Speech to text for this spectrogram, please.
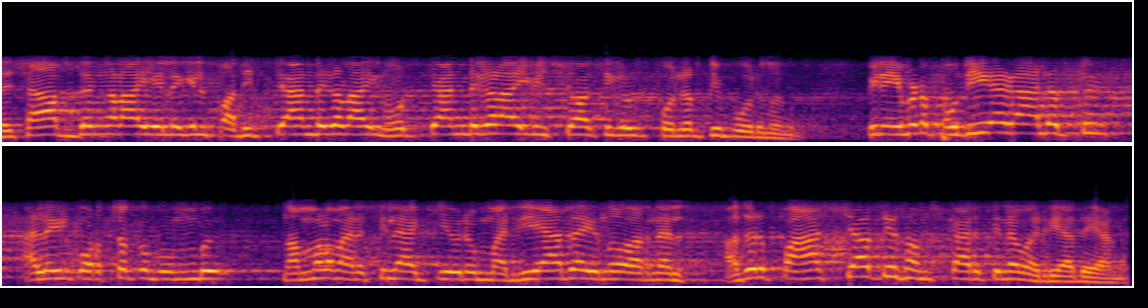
ദശാബ്ദങ്ങളായി അല്ലെങ്കിൽ പതിറ്റാണ്ടുകളായി നൂറ്റാണ്ടുകളായി വിശ്വാസികൾ പുലർത്തി പോരുന്നത്. പിന്നെ ഇവിടെ പുതിയ കാലത്ത് അല്ലെങ്കിൽ കുറച്ചൊക്കെ മുമ്പ് നമ്മൾ മനസ്സിലാക്കിയ ഒരു മര്യാദ എന്ന് പറഞ്ഞാൽ അതൊരു പാശ്ചാത്യ സംസ്കാരത്തിന്റെ മര്യാദയാണ്.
